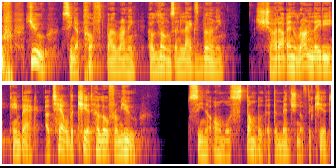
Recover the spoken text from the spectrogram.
you? Sina puffed by running, her lungs and legs burning. Shut up and run, lady, came back. I'll tell the kid hello from you. Sina almost stumbled at the mention of the kid.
